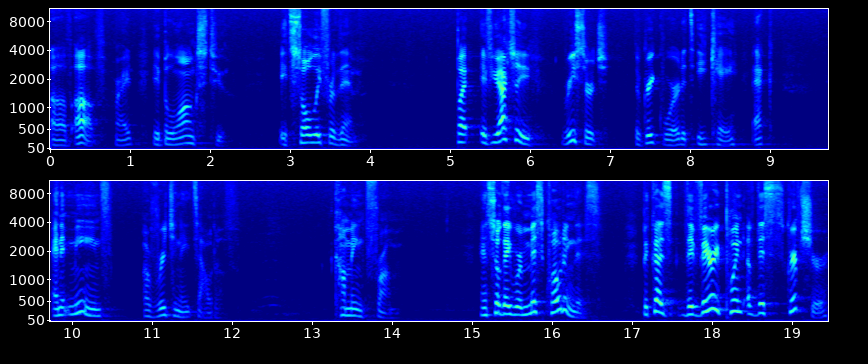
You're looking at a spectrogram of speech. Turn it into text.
of of, right? It belongs to. It's solely for them. But if you actually research the Greek word, it's ek, ek, and it means originates out of coming from. And so they were misquoting this because the very point of this scripture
